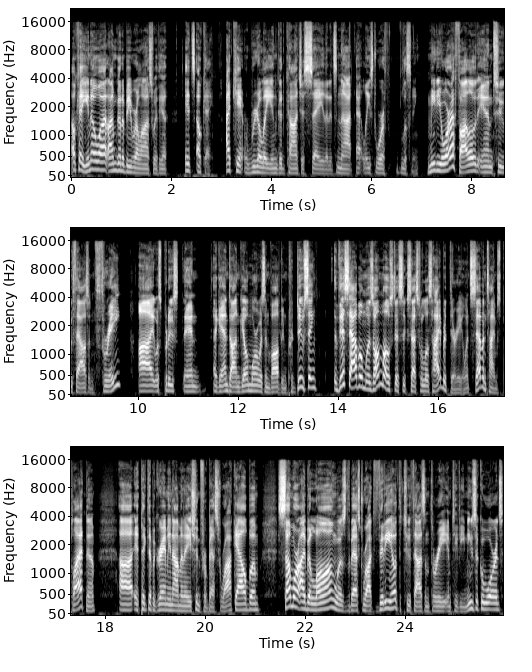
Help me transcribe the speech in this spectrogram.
Okay, you know what? I'm going to be real honest with you. It's okay. I can't really, in good conscience, say that it's not at least worth listening. Meteora followed in 2003. Uh, it was produced, and again, Don Gilmore was involved in producing. This album was almost as successful as Hybrid Theory. It went seven times platinum. Uh, it picked up a Grammy nomination for Best Rock Album. Somewhere I Belong was the Best Rock Video at the 2003 MTV Music Awards.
